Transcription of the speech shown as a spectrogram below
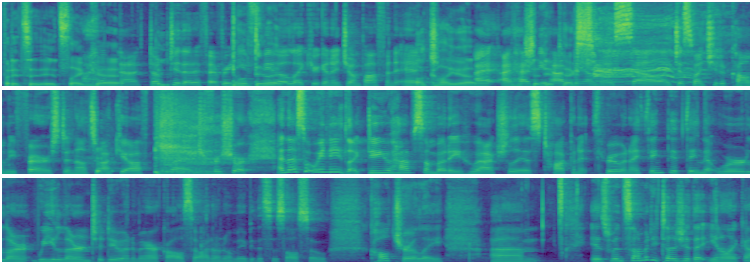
But it's it's like uh. Don't do that. If ever you feel it. like you're going to jump off an edge, I'll call you up. I, I had Send you have me text. on my cell. I just want you to call me first, and I'll talk you off the ledge for sure. And that's what we need. Like, do you have somebody who actually is talking it through? And I think the thing that we're learn we learn to do in America, also, I don't know, maybe this is also culturally. Um, is when somebody tells you that you know like oh,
